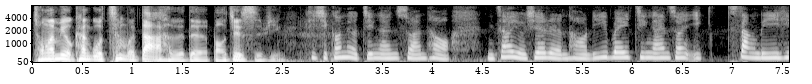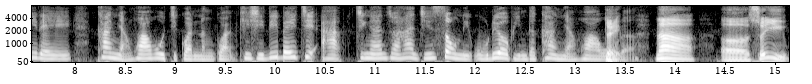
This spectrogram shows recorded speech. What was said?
从来没有看过这么大盒的保健食品。其实讲到精氨酸吼，你知道有些人吼，你买精氨酸一上你迄个抗氧化物一罐两罐，其实你买这啊精氨酸，它已经送你五六瓶的抗氧化物了。那呃，所以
